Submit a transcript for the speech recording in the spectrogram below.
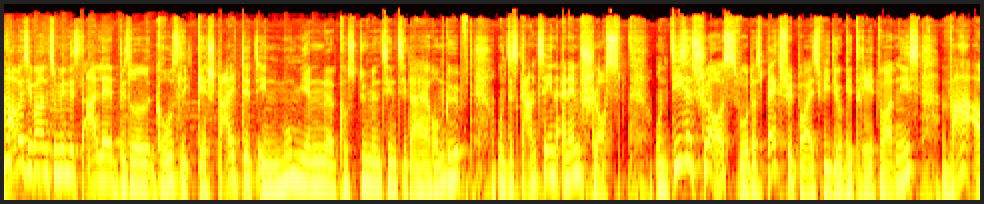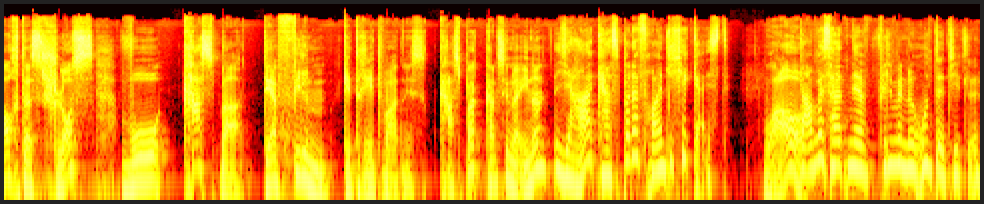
Aber sie waren zumindest alle ein bisschen gruselig gestaltet. In Mumienkostümen sind sie da herumgehüpft. Und das Ganze in einem Schloss. Und dieses Schloss, wo das Backstreet Boys Video gedreht worden ist, war auch das Schloss, wo Casper, der Film, gedreht worden ist. Casper, kannst du dich noch erinnern? Ja, Kasper der freundliche Geist. Wow. Damals hatten ja Filme nur Untertitel.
